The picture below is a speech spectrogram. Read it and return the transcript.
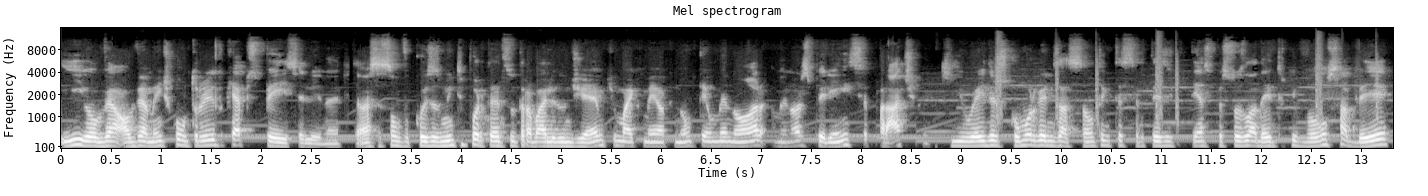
e obviamente controle do cap space ali, né? Então essas são coisas muito importantes do trabalho do GM que o Mike Mayock não tem o menor, a menor experiência prática, que o Raiders como organização tem que ter certeza que tem as pessoas lá dentro que vão saber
